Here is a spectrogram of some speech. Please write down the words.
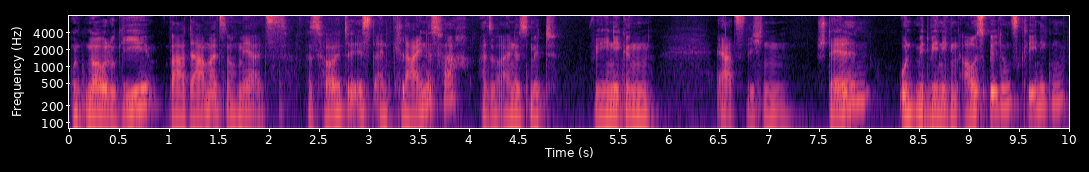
Und Neurologie war damals noch mehr als es heute ist ein kleines Fach, also eines mit wenigen ärztlichen Stellen und mit wenigen Ausbildungskliniken.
